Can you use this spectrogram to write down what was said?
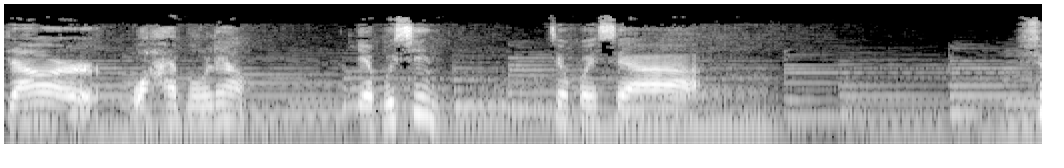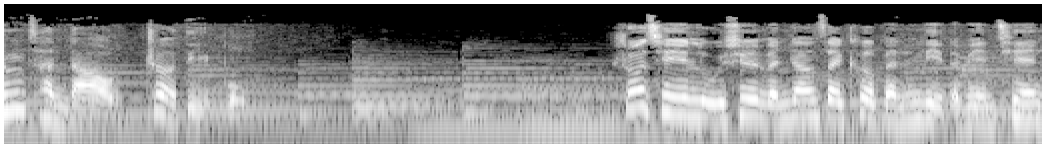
然而我还不料，也不信，竟会下凶残到这地步。说起鲁迅文章在课本里的变迁，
